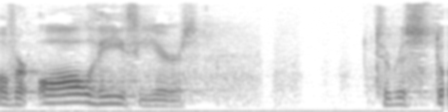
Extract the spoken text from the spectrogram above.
over all these years to restore.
